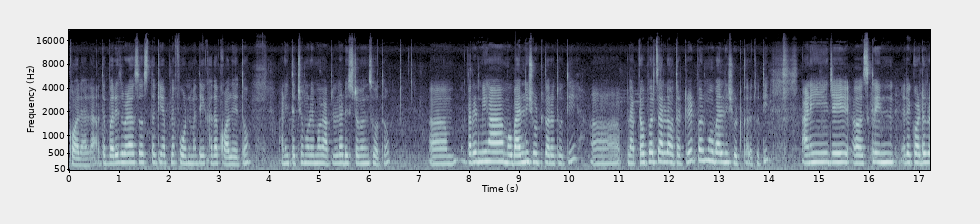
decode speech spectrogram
कॉल आला. आता बरेच वेळा असं असतं की आपल्या फोनमध्ये एखादा कॉल येतो आणि त्याच्यामुळे मग आपल्याला डिस्टर्बन्स होतं. कारण मी हा मोबाईलनी शूट करत होती. लॅपटॉपवर चालला होता ट्रेड पण मोबाईलनी शूट करत होती. आणि जे स्क्रीन रेकॉर्डर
